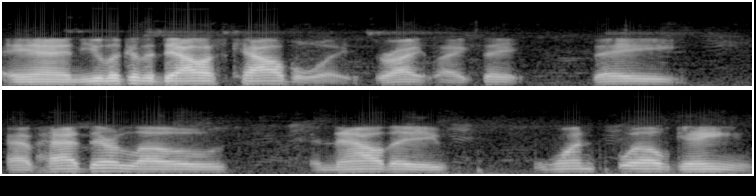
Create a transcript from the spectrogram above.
and you look at the Dallas Cowboys, right? Like they they have had their lows, and now they've won 12 games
